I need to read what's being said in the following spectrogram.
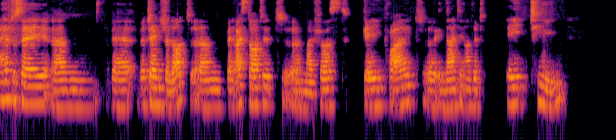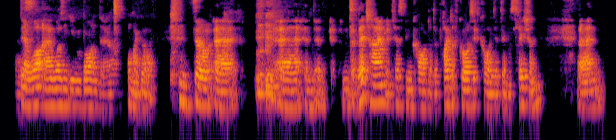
I have to say, um, they, they changed a lot. Um, when I started uh, my first gay pride uh, in 1918, Yeah, well, I wasn't even born there. Oh my god. so, uh, and, and, and at that time it has been called not a pride, of course, it called a demonstration. And,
